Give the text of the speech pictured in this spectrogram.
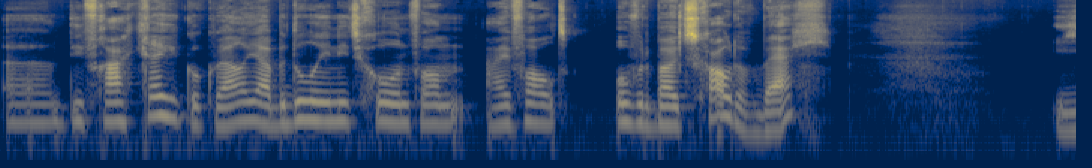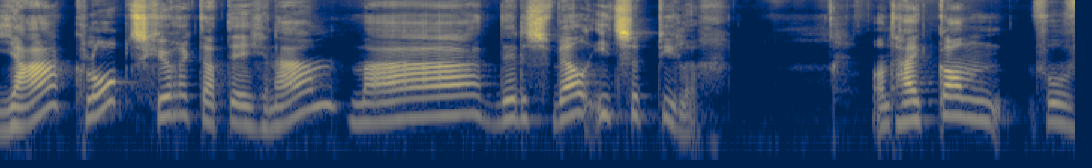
uh, die vraag kreeg ik ook wel. Ja, bedoel je niet gewoon van hij valt over de buitenschouder weg? Ja, klopt, schurk daar tegenaan, maar dit is wel iets subtieler. Want hij kan voor 4%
